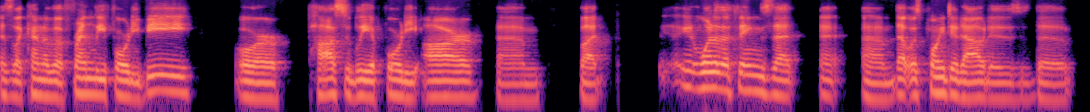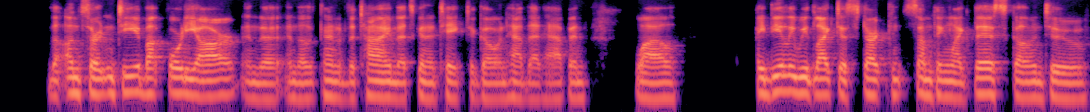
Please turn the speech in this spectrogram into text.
as like kind of a friendly 40B or possibly a 40R, um, but you know, one of the things that uh, um, that was pointed out is the the uncertainty about 40R and the and the kind of the time that's going to take to go and have that happen. While ideally we'd like to start something like this, go into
